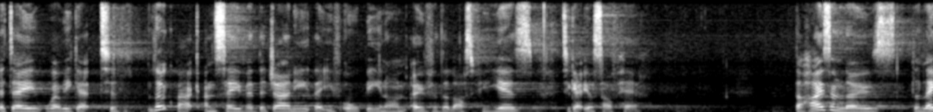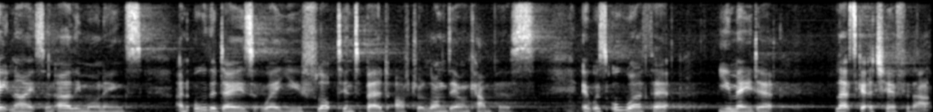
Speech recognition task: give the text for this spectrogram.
a day where we get to look back and savour the journey that you've all been on over the last few years to get yourself here. The highs and lows, the late nights and early mornings, and all the days where you flopped into bed after a long day on campus. It was all worth it. You made it. Let's get a cheer for that.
